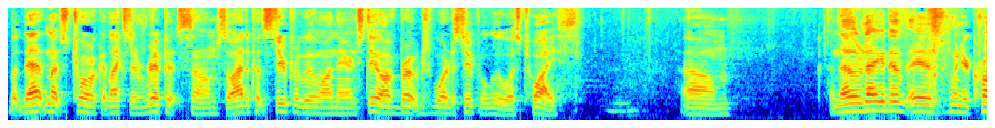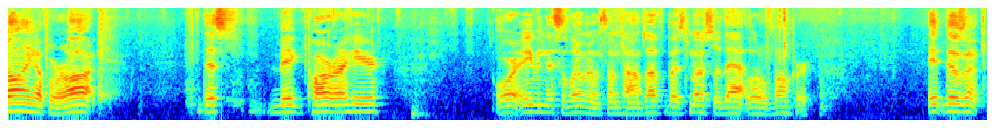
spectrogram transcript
but that much torque, it likes to rip it some, so I had to put super glue on there, and still I've broke where the super glue was twice. Um, another negative is when you're crawling up a rock, this big part right here, or even this aluminum sometimes, but it's mostly that little bumper it doesn't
